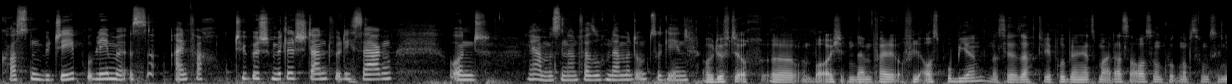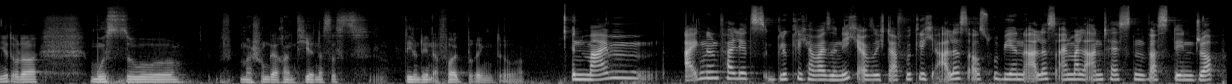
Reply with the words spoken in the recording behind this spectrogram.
Kosten-Budget-Probleme ist einfach typisch Mittelstand, würde ich sagen. Und ja, müssen dann versuchen, damit umzugehen. Aber dürft ihr auch äh, bei euch in deinem Fall auch viel ausprobieren, dass ihr sagt, wir probieren jetzt mal das aus und gucken, ob es funktioniert? Oder musst du mal schon garantieren, dass das den und den Erfolg bringt? Oder? In meinem eigenen Fall jetzt glücklicherweise nicht. Also ich darf wirklich alles ausprobieren, alles einmal antesten, was den Job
